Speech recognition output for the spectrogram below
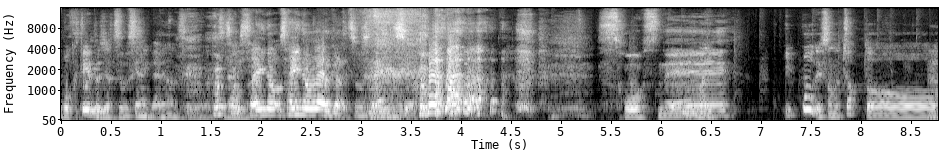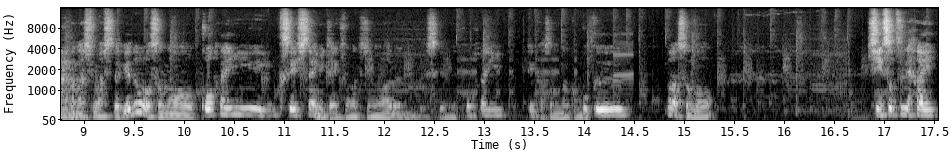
僕程度じゃ潰せないんであれなんですけど。そう、才能、才能があるから潰せないんですよ。そうっすね。一方で、そのちょっとうん話しましたけど、その後輩育成したいみたいな気持ちもあるんですけどね。後輩っていうか、そのなんか僕はその、新卒で入っ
